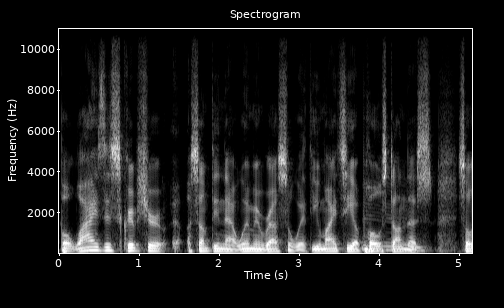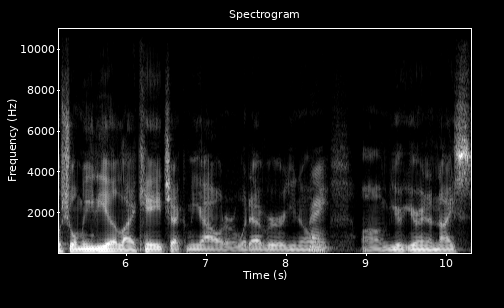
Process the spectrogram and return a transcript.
but why is this scripture something that women wrestle with? You might see a post on the s- social media like, "Hey, check me out" or whatever. You know, Right. um, you're you're in a nice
